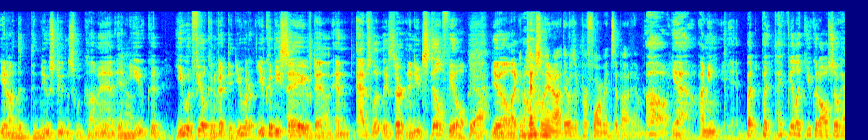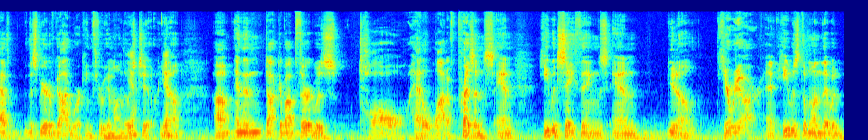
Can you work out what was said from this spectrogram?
you know the, the new students would come in and Yeah. you could you would feel convicted you would you could be saved and and absolutely certain and you'd still feel Yeah. you know like oh, Intentionally or not, there was a performance about him. Oh yeah, I mean, but but I feel like you could also have the spirit of God working through him on those Yeah, too. You yeah. know, um, and then Dr. Bob Third was tall, had a lot of presence, and he would say things, and you know, here we are. And he was the one that would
